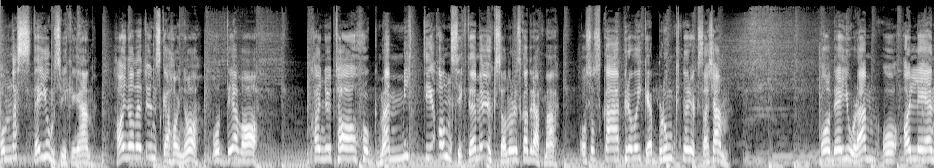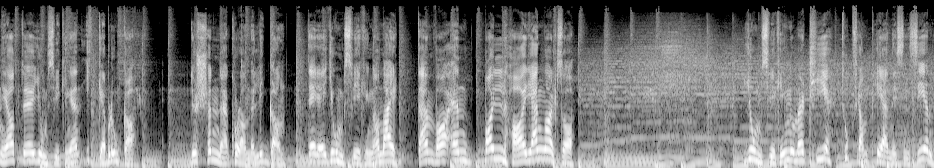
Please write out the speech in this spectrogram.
Og neste jomsvikingen, han hadde et ønske, han òg, og det var Kan du ta og hogge meg midt i ansiktet med øksa når du skal drepe meg? Og så skal jeg prøve å ikke blunke når øksa kommer. Og det gjorde de, og alle er enige i at eh, jomsvikingen ikke blunka. Du skjønner hvordan det ligger an. Dere jomsvikingene der, de var en ballhard gjeng, altså. Jomsviking nummer ti tok fram penisen sin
